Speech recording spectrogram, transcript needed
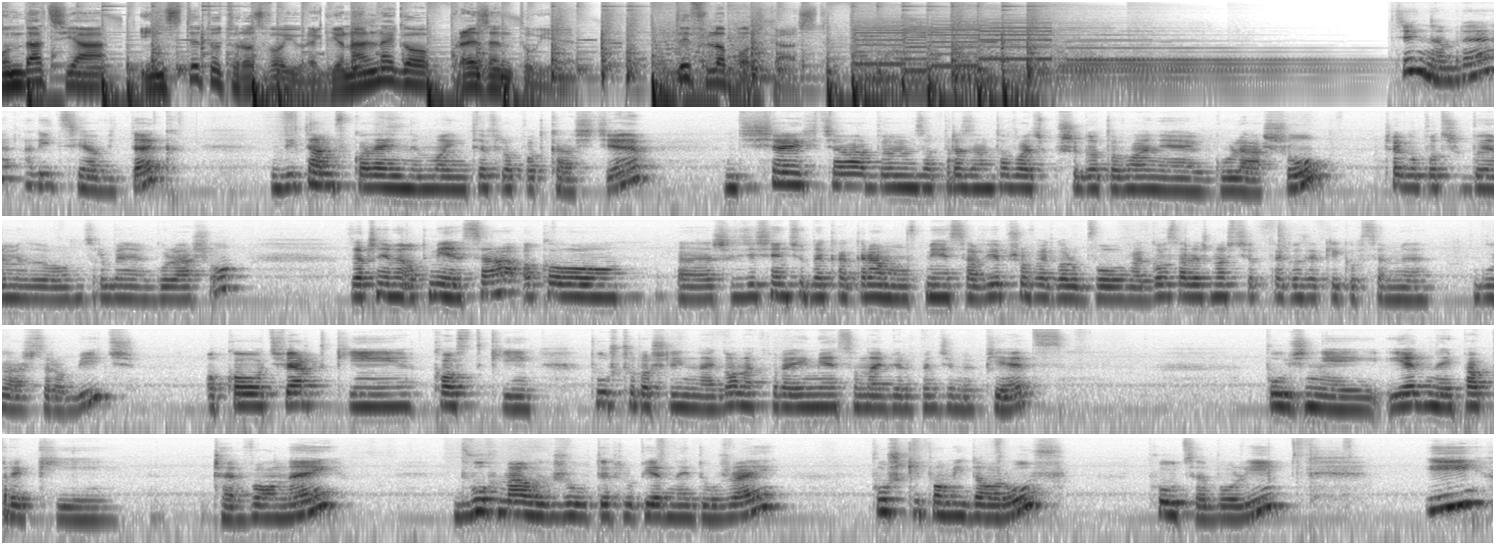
Fundacja Instytut Rozwoju Regionalnego prezentuje Tyflo Podcast. Dzień dobry, Alicja Witek. Witam w kolejnym moim Tyflo Podcaście. Dzisiaj chciałabym zaprezentować przygotowanie gulaszu. Czego potrzebujemy do zrobienia gulaszu? Zaczniemy od mięsa. Około 60 dekagramów mięsa wieprzowego lub wołowego, w zależności od tego, z jakiego chcemy gulasz zrobić. Około ćwiartki kostki tłuszczu roślinnego, na której mięso najpierw będziemy piec. Później jednej papryki czerwonej, dwóch małych żółtych lub jednej dużej, puszki pomidorów, pół cebuli i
